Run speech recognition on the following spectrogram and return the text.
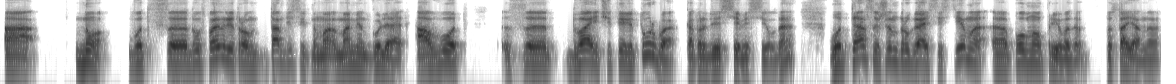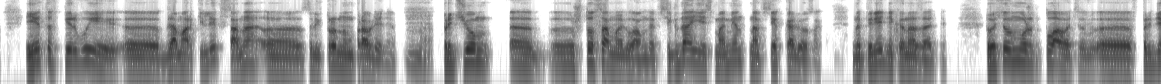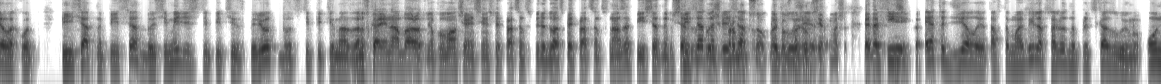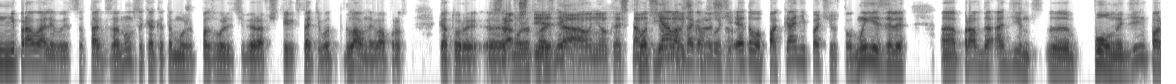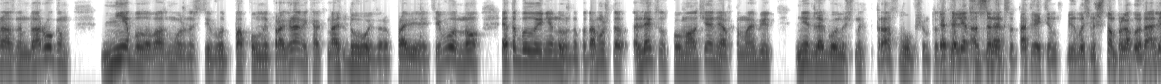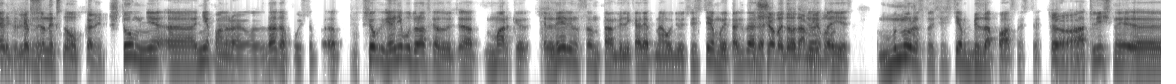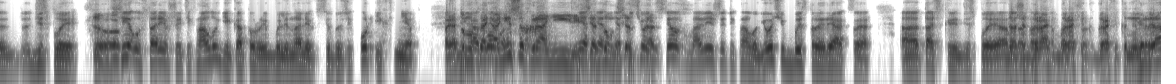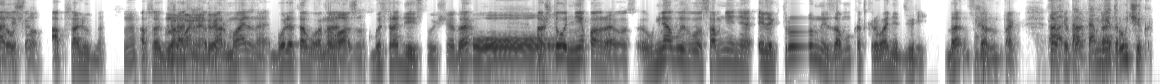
А, но вот с 2,5 литром там действительно момент гуляет. А вот с 2,4 турбо, который 270 сил, да, вот там совершенно другая система э, полного привода постоянного. И это впервые э, для марки Lexus, она э, с электронным управлением. Mm. Причем, э, что самое главное, всегда есть момент на всех колесах, на передних и на задних. То есть он может плавать в пределах вот 50 на 50 до 75 вперед, 25 назад. Ну, скорее наоборот. У него по умолчанию 75% вперед, 25% назад, 50 на 50, 50 в случае пробуксов. Ну, это в случае у всех машин. Это физика. И это делает автомобиль абсолютно предсказуемым. Он не проваливается так в заносы, как это может позволить себе RAV4. Кстати, вот главный вопрос, который э, С RAV4, может возникнуть. Да, у него, конечно, там Вот я, во всяком хорошо. случае, этого пока не почувствовал. Мы ездили, э, правда, один э, полный день по разным дорогам. не было возможности вот по полной программе, как на льду озера, проверить его, но это было и не нужно, потому что Lexus по умолчанию автомобиль не для гоночных трасс, в общем-то. Это Lexus а NX, вот ответим, в 86-м про какой да, Lexus, Lexus NX нового поколения. Что мне э, не понравилось, да, допустим, э, все, я не буду рассказывать о марке Левинсон, там великолепная аудиосистема и так далее. Еще бы этого там все не было. есть множество систем безопасности, так. отличный э, дисплей. Так. Все устаревшие технологии, которые были на лекции до сих пор, их нет. А я думал, Никакого... они сохранились. Нет, я нет, думал, нет, ничего, все новейшие технологии. Очень быстрая реакция э, тачскрин дисплея. Даже график, график, графика Nintendo графика, ушла. Абсолютно. Да? Абсолютно. Нормальная графика, графика. Нормальная. Более того, она важно. быстродействующая. Да? О-о-о. А что не понравилось? У меня вызвало сомнение электронный замок открывания дверей да, скажем так. так а, это, там, там нет ручек?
